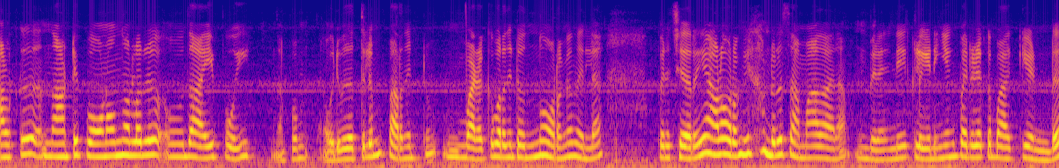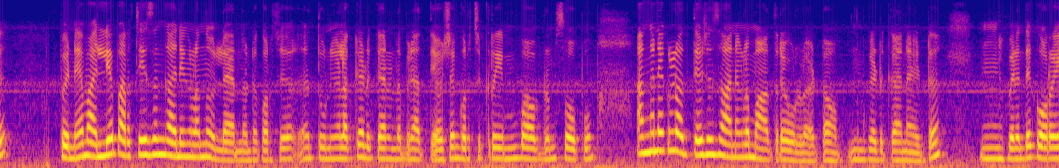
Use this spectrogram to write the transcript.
ആൾക്ക് നാട്ടിൽ പോകണമെന്നുള്ളൊരു ഇതായിപ്പോയി. അപ്പം ഒരു വിധത്തിലും പറഞ്ഞിട്ടും വഴക്ക് പറഞ്ഞിട്ടൊന്നും ഉറങ്ങുന്നില്ല. പിന്നെ ചെറിയ ആൾ ഉറങ്ങിയതുകൊണ്ടൊരു സമാധാനം. പിന്നെ ഇനി ക്ലീനിങ്ങും പരിപാടിയൊക്കെ ബാക്കിയുണ്ട്. പിന്നെ വലിയ പർച്ചേസും കാര്യങ്ങളൊന്നും ഇല്ലായിരുന്നു കേട്ടോ കുറച്ച് തുണികളൊക്കെ എടുക്കാനുണ്ട്. പിന്നെ അത്യാവശ്യം കുറച്ച് ക്രീമും പൗഡറും സോപ്പും അങ്ങനെയൊക്കെയുള്ള അത്യാവശ്യം സാധനങ്ങൾ മാത്രമേ ഉള്ളൂ കേട്ടോ നമുക്ക് എടുക്കാനായിട്ട്. പിന്നെ ഇത് കുറേ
